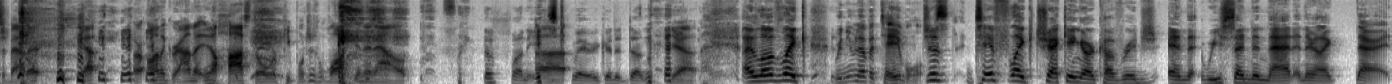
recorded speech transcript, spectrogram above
podcast about it. yeah, or on the ground in a hostel where people just walked in and out. It's like the funniest Uh, way we could have done that. Yeah, I love like we didn't even have a table. just Tiff like checking our coverage, and we send in that, and they're like, "All right,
